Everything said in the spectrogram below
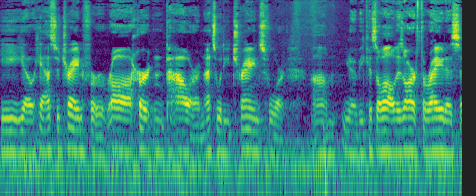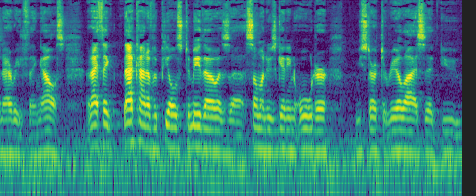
He, you know, he has to train for raw hurt and power, and that's what he trains for. Um, you know, because of all of his arthritis and everything else. And I think that kind of appeals to me, though, as uh, someone who's getting older. You start to realize that you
